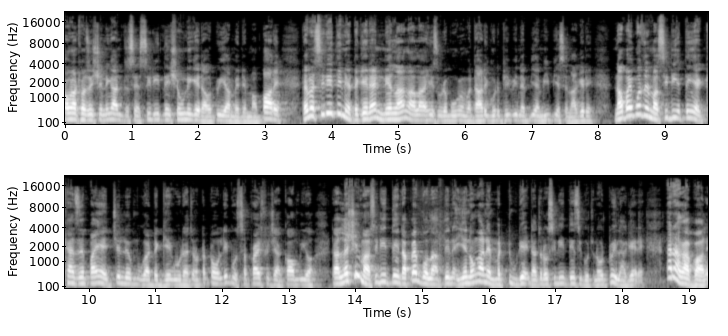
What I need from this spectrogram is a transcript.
အော်နာ transition တွေကတဆင့် City အသင်းရှုံးနေခဲ့တာကိုတွေ့ရမယ်တဲ့မှာပါတယ်ဒါပေမဲ့ City အသင်းနဲ့တကယ်တမ်းနင်လားငါလားဟိဆိုတဲ့ movement မှာဒါတွေကိုတဖြည်းဖြည်းနဲ့ပြန်ပြီးပြင်ဆင်လာခဲ့တယ်နောက်ပိုင်းပွဲစဉ်မှာ City အသင်းရဲ့ခံစင်ပိုင်းရဲ့ချစ်လွတ်မှုကတကယ်ကိုဒါကျွန်တော်တော်တော်လေးကို surprise feature ကောင်းပြီးတော့ဒါလက်ရှိမှာ City အသင်းဒါ Pep Guardiola အသင်းနဲ့အရင်တော့ကနဲ့မတူတဲ့ဒါကျွန်တော် City အသင်းစီကိုကျွန်တော်တွေ့လာခဲ့တယ်အဲ့ဒါကဘာလဲ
